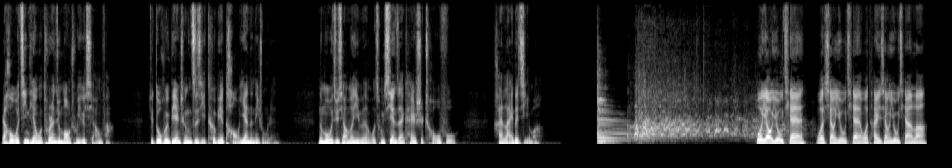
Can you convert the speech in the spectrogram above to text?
然后我今天我突然就冒出一个想法，就都会变成自己特别讨厌的那种人。那么我就想问一问，我从现在开始仇富，还来得及吗？我要有钱，我想有钱，我太想有钱了。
